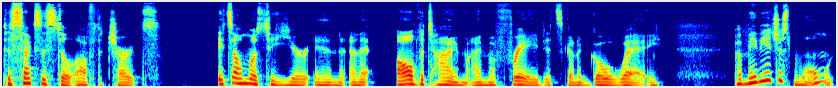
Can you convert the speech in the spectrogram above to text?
The sex is still off the charts. It's almost a year in, and all the time I'm afraid it's going to go away. But maybe it just won't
